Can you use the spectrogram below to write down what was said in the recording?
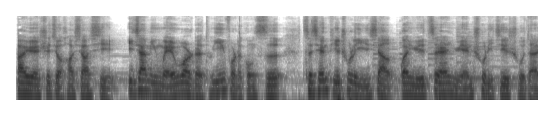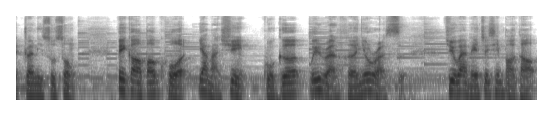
八月十九号消息，一家名为 Word to Info 的公司此前提出了一项关于自然语言处理技术的专利诉讼，被告包括亚马逊、谷歌、微软和 Neuralink。据外媒最新报道，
